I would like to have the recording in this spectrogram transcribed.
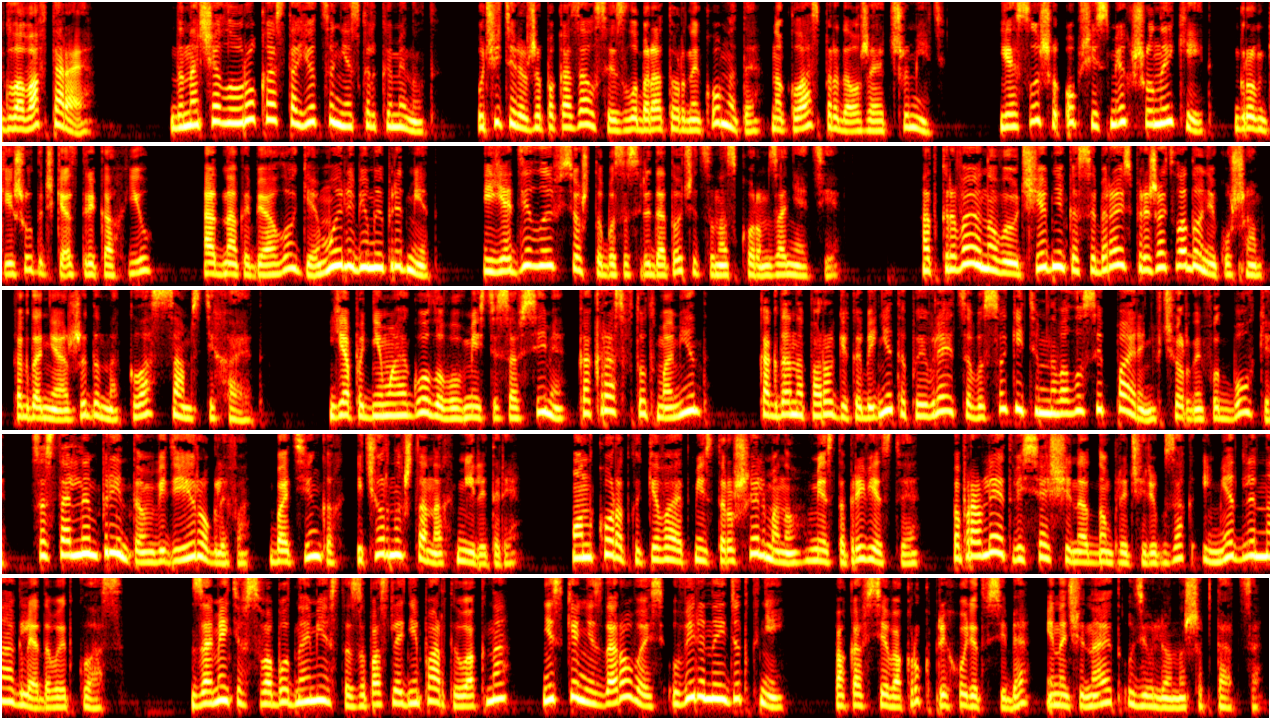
Глава вторая. До начала урока остается несколько минут. Учитель уже показался из лабораторной комнаты, но класс продолжает шуметь. Я слышу общий смех Шуна и Кейт, громкие шуточки о стреках Ю. Однако биология — мой любимый предмет, и я делаю все, чтобы сосредоточиться на скором занятии. Открываю новый учебник и собираюсь прижать ладони к ушам, когда неожиданно класс сам стихает. Я поднимаю голову вместе со всеми как раз в тот момент, когда на пороге кабинета появляется высокий темноволосый парень в черной футболке с остальным принтом в виде иероглифа, ботинках и черных штанах милитари. Он коротко кивает мистеру Шельману вместо приветствия, поправляет висящий на одном плече рюкзак и медленно оглядывает класс. Заметив свободное место за последней партой у окна, ни с кем не здороваясь, уверенно идет к ней, пока все вокруг приходят в себя и начинают удивленно шептаться.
